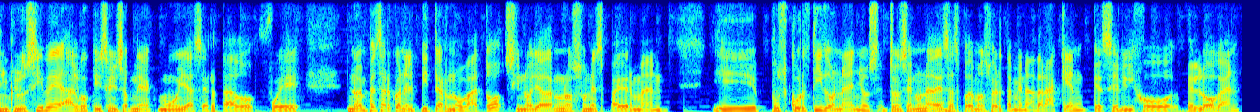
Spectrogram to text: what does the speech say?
Inclusive algo que hizo Insomniac muy acertado fue no empezar con el Peter novato, sino ya darnos un Spider-Man eh, pues curtido en años. Entonces en una de esas podemos ver también a Draken, que es el hijo de Logan.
